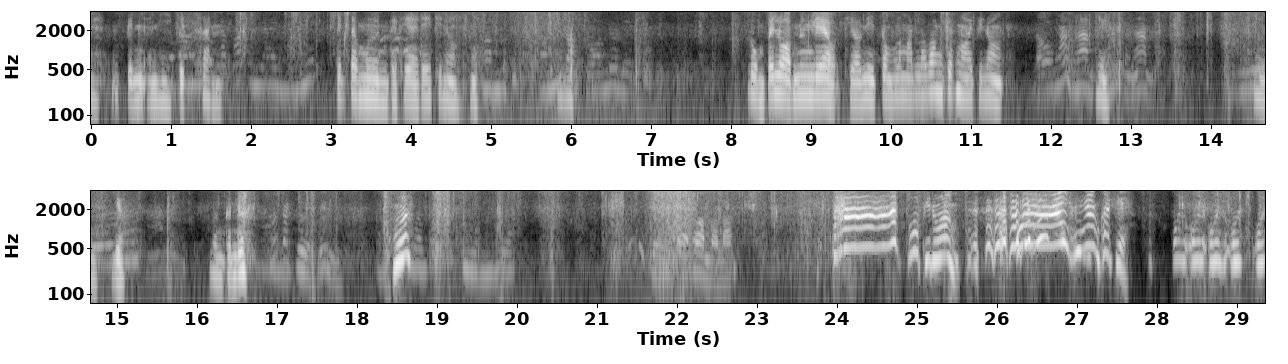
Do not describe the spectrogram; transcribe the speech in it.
นี่มันเป็นอันนี้เป็นสัน เป็นตะมืนแต่แท้ๆได้พี่น้องนี่ล่มไปรอบนึงแล้วเที่ยวนี้ต้องระมัดระวังจักหน่อยพี่น้อง นี่เดี๋ยวเบิ่งกันเด้อฮะพร้อมแล้วล่ะตาดพ่อพี่น้องว้ายคืองามค่ะเจ๊โอ้ยโอ้ยโอ้ยโอ้ยโอ้ย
